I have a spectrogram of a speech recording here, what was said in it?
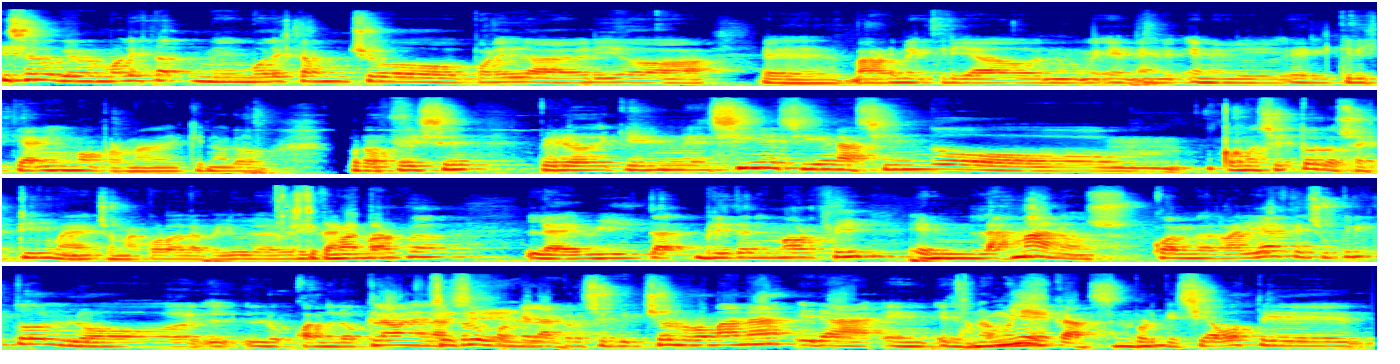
que es algo que me molesta, me molesta mucho por ahí haber ido a eh, haberme criado en, en- en el, el cristianismo, por más de que no lo profese, pero de que en el cine siguen haciendo, mm, ¿cómo es esto? Los estigmas, de hecho me acuerdo de la película de Brittany la de Brita- Brittany Murphy, en las manos, cuando en realidad Jesucristo lo, lo- cuando lo clavan en la Sí, cruz, sí, porque la crucifixión romana era en, en las Una muñecas, muñeca. porque si a vos te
